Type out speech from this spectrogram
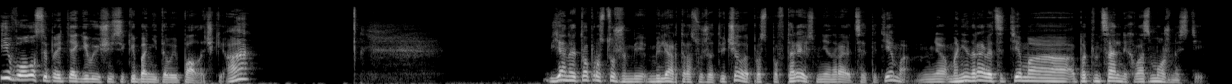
и волосы, притягивающиеся к эбонитовой палочке, а? Я на этот вопрос тоже миллиард раз уже отвечал, я просто повторяюсь, мне нравится эта тема. Мне нравится тема потенциальных возможностей.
